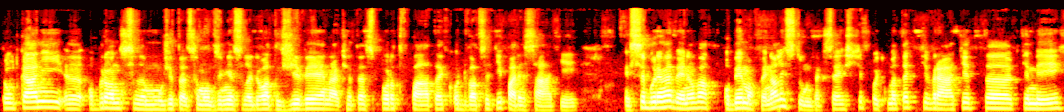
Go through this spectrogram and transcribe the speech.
To utkání eh, o bronz můžete samozřejmě sledovat živě na ČT Sport v pátek od 20.50. Když se budeme věnovat oběma finalistům, tak se ještě pojďme teď vrátit eh, k těm jejich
